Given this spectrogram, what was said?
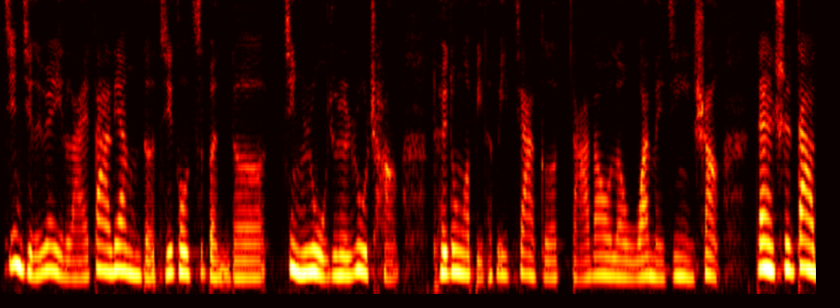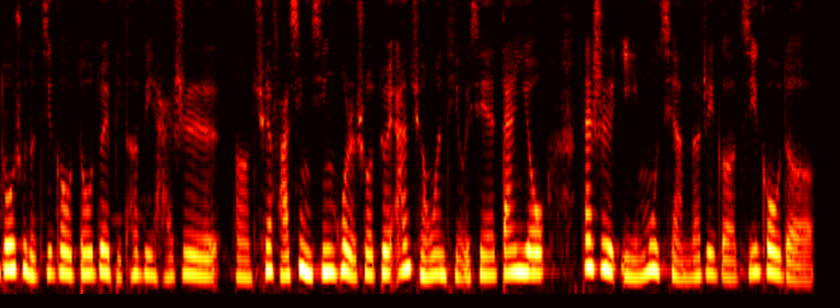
近几个月以来，大量的机构资本的进入，就是入场，推动了比特币价格达到了五万美金以上。但是，大多数的机构都对比特币还是嗯缺乏信心，或者说对安全问题有一些担忧。但是，以目前的这个机构的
